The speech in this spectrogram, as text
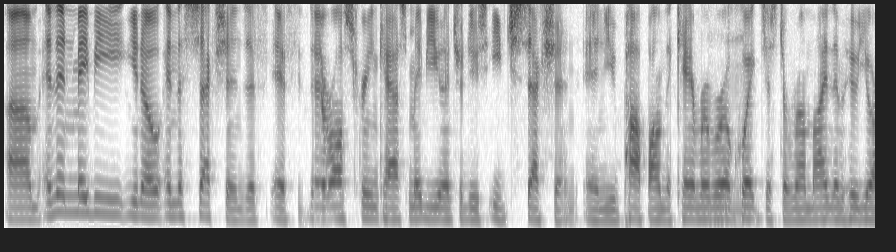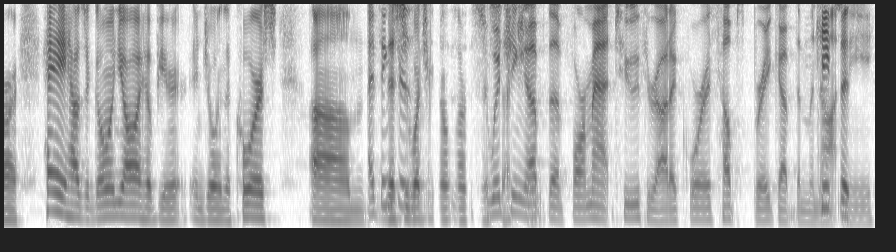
um, and then maybe you know in the sections if if they're all screencasts maybe you introduce each section and you pop on the camera real mm-hmm. quick just to remind them who you are. Hey how's it going y'all? I hope you're enjoying the course. Um, i think this is what you're going to learn switching up the format too throughout a course helps break up the monotony it,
